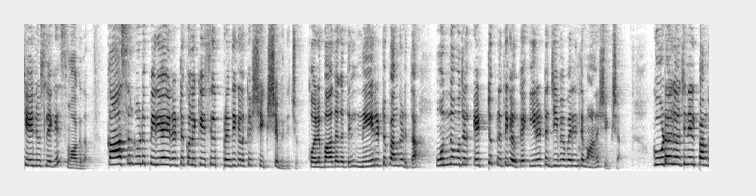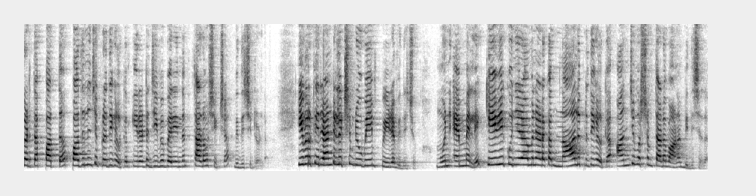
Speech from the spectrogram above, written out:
ടി ന്യൂസിലേക്ക് സ്വാഗതം. കാസർഗോഡ് പെരിയ ഇരട്ടക്കൊലക്കേസിൽ പ്രതികൾക്ക് ശിക്ഷ വിധിച്ചു. കൊലപാതകത്തിൽ നേരിട്ട് പങ്കെടുത്ത ഒന്നു മുതൽ എട്ട് പ്രതികൾക്ക് ഇരട്ട ജീവപര്യന്തമാണ് ശിക്ഷ. ഗൂഢാലോചനയിൽ പങ്കെടുത്ത പത്ത് പതിനഞ്ച് പ്രതികൾക്കും ഇരട്ട ജീവപര്യന്തം തടവ് ശിക്ഷ വിധിച്ചിട്ടുണ്ട്. ഇവർക്ക് രണ്ട് ലക്ഷം രൂപയും പിഴ വിധിച്ചു. മുൻ M L A K V Kunhiraman അടക്കം നാല് പ്രതികൾക്ക് അഞ്ചു വർഷം തടവാണ് വിധിച്ചത്.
